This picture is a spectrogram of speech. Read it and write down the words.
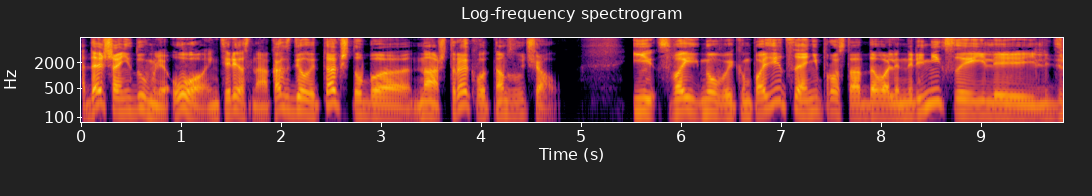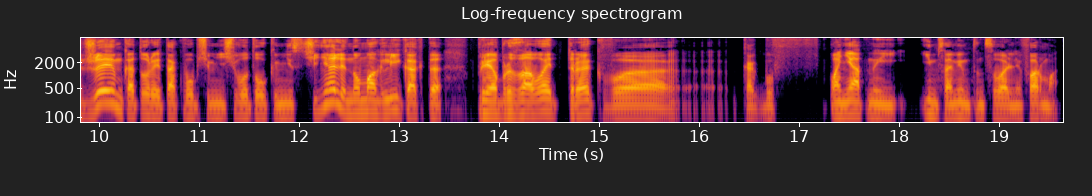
дальше они думали, о, интересно, а как сделать так, чтобы наш трек вот там звучал? И свои новые композиции они просто отдавали на ремиксы или, или диджеям, которые так, в общем, ничего толком не сочиняли, но могли как-то преобразовать трек в как бы в понятный им самим танцевальный формат.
